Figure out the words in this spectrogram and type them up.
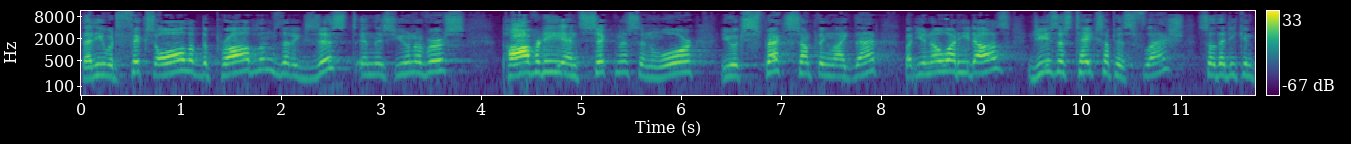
That He would fix all of the problems that exist in this universe poverty and sickness and war. You expect something like that, but you know what he does? Jesus takes up his flesh so that he can,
